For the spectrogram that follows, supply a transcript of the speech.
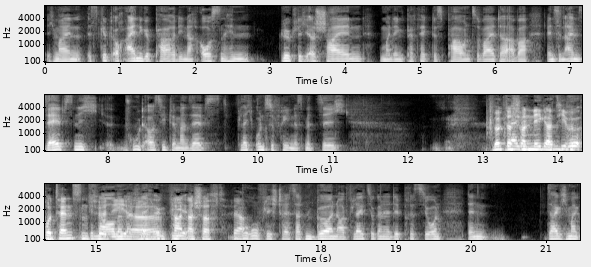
ich meine, es gibt auch einige Paare, die nach außen hin glücklich erscheinen, wo man denkt, perfektes Paar und so weiter. Aber wenn es in einem selbst nicht gut aussieht, wenn man selbst vielleicht unzufrieden ist mit sich, wirkt das schon ein negative Potenzen genau, für wenn die äh, irgendwie Partnerschaft. Ja. beruflich Stress hat, einen Burnout, vielleicht sogar eine Depression, dann sage ich mal,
